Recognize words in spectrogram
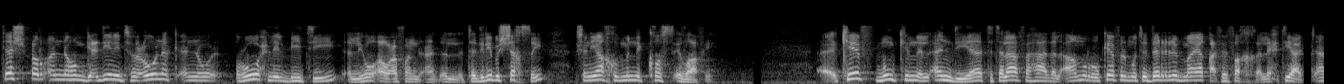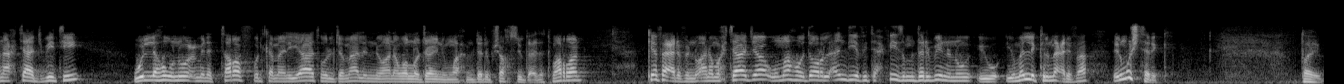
تشعر أنهم قاعدين يدفعونك أنه روح لل PT اللي هو أو عفوا التدريب الشخصي عشان ياخذ منك cost إضافي. كيف ممكن الأندية تتلافى هذا الأمر؟ وكيف المتدرب ما يقع في فخ الاحتياج؟ أنا أحتاج PT ولا هو نوع من الترف والكماليات والجمال أنه أنا والله جايني واحد مدرب شخصي وقاعد أتمرن. كيف أعرف أنه أنا محتاجة وما هو دور الأندية في تحفيز المدربين أنه ي- يملك المعرفة للمشترك؟ طيب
